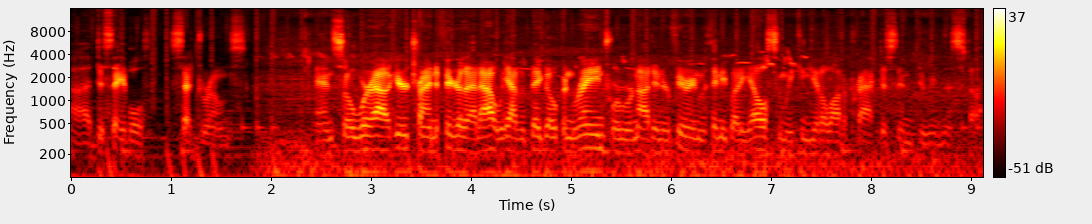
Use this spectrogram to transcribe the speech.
uh, disable said drones. And so we're out here trying to figure that out. We have a big open range where we're not interfering with anybody else and we can get a lot of practice in doing this stuff.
